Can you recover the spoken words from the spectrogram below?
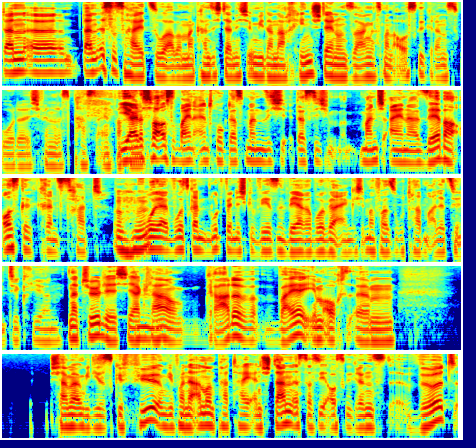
dann, äh, dann ist es halt so. Aber man kann sich da nicht irgendwie danach hinstellen und sagen, dass man ausgegrenzt wurde. Ich finde, das passt einfach Ja, nicht. das war auch so mein Eindruck, dass man sich, dass sich manch einer selber ausgegrenzt hat, Mhm. wo, wo es gar nicht notwendig gewesen wäre, wo wir eigentlich immer versucht haben, alle zu integrieren. Natürlich, ja klar. Und Gerade weil ja eben auch ähm, scheinbar irgendwie dieses Gefühl irgendwie von der anderen Partei entstanden ist, dass sie ausgegrenzt äh, wird,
